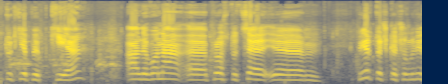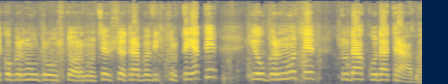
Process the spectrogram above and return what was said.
тут є пипки, але вона е, просто це е, вірточка, чоловік обернув в другу сторону. Це все треба відкрутити і обернути туди, куди треба.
